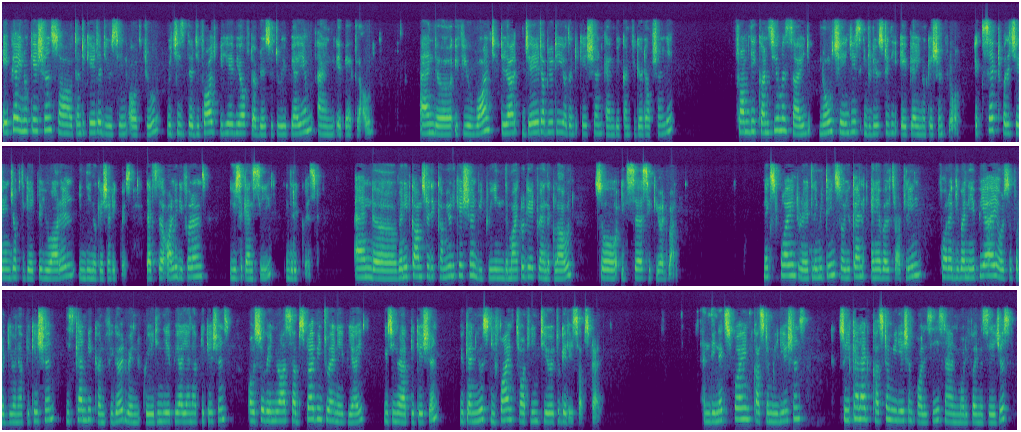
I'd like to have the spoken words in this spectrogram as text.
API invocations are authenticated using OAuth2, which is the default behavior of WSO2 APIM and API Cloud. And uh, if you want, JWT authentication can be configured optionally. From the consumer side, no change is introduced to the API invocation flow, except for the change of the gateway URL in the invocation request. That's the only difference user can see in the request. And uh, when it comes to the communication between the micro gateway and the cloud, so it's a secured one. Next point, rate limiting. So you can enable throttling for a given API, also for a given application. This can be configured when creating the API and applications. Also, when you are subscribing to an API using your application, you can use defined throttling tier to get it subscribed. And the next point, custom mediations. So you can add custom mediation policies and modify messages,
